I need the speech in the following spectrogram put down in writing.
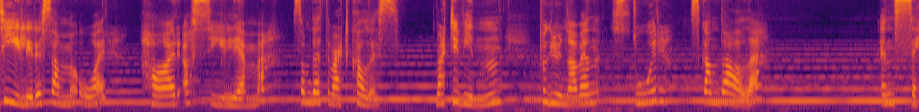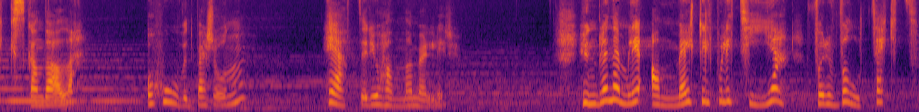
Tidligere samme år har asylhjemmet, som det etter hvert kalles, vært i vinden pga. en stor skandale. En sexskandale. Og hovedpersonen heter Johanna Møller. Hun ble nemlig anmeldt til politiet for voldtekt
